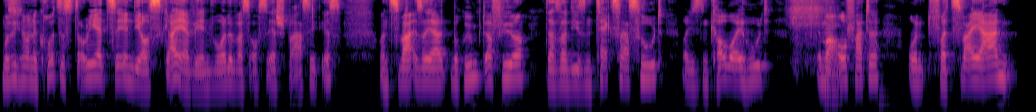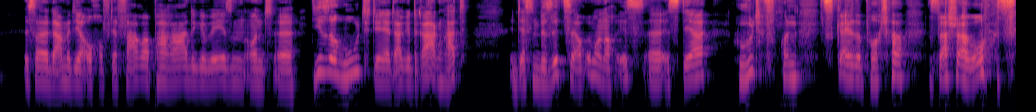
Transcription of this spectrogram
muss ich noch eine kurze Story erzählen, die auf Sky erwähnt wurde, was auch sehr spaßig ist. Und zwar ist er ja berühmt dafür, dass er diesen Texas-Hut oder diesen Cowboy-Hut immer Mhm. auf hatte. Und vor zwei Jahren ist er damit ja auch auf der Fahrerparade gewesen. Und äh, dieser Hut, den er da getragen hat, in dessen Besitz er auch immer noch ist, äh, ist der Hut von Sky Reporter Sascha Roos.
